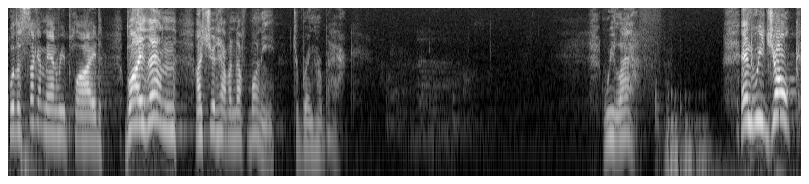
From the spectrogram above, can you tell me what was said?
Well, the second man replied, By then, I should have enough money to bring her back. We laugh and we joke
